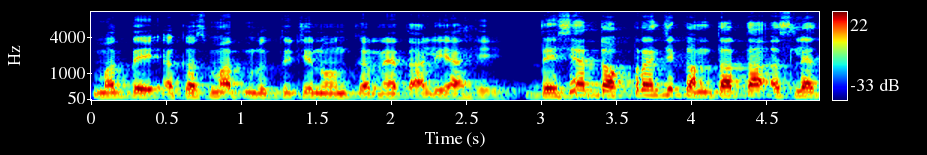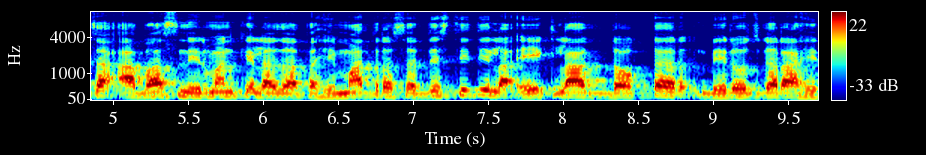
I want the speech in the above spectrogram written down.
मध्ये अकस्मात मृत्यूची नोंद करण्यात आली आहे. देशात डॉक्टरांची कमतरता असल्याचा आभास निर्माण केला जात आहे. मात्र सद्यस्थितीला एक लाख डॉक्टर बेरोजगार आहेत.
